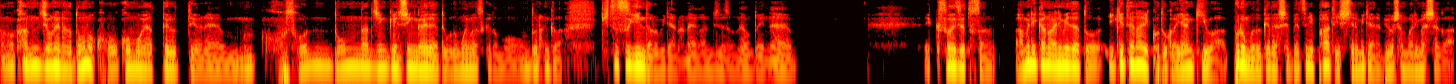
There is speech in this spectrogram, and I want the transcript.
あの感じをね、なんかどの高校もやってるっていうね、そどんな人権侵害だよってこと思いますけども、本当なんかきつすぎんだろみたいなね、感じですよね、本当にね。XYZ さん、アメリカのアニメだと、いけてない子とかヤンキーは、プロも抜け出して別にパーティーしてるみたいな描写もありましたが、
